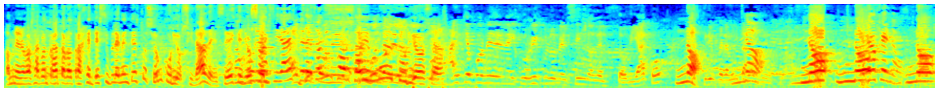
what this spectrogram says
Hombre, no vas a contratar a otra gente, simplemente esto son curiosidades, ¿eh? Son que yo soy, curiosidades, pero que son importantes. Soy muy curiosa. ¿Hay que poner en el currículum el signo del zodiaco? No. No. No, no. Creo que no. No,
